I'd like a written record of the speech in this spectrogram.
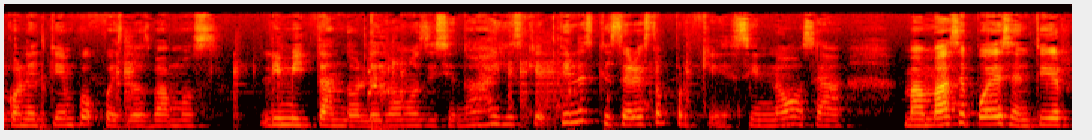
con el tiempo pues los vamos limitando, les vamos diciendo, ay, es que tienes que hacer esto porque si no, o sea, mamá se puede sentir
